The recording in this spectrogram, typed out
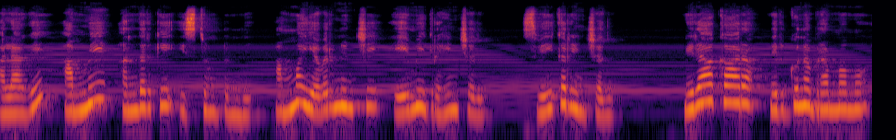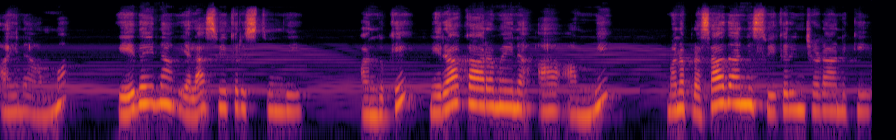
అలాగే అమ్మే అందరికీ ఇస్తుంటుంది. అమ్మ ఎవరి నుంచి ఏమీ గ్రహించదు. స్వీకరించదు. నిరాకార నిర్గుణ బ్రహ్మము అయిన అమ్మ ఏదైనా ఎలా స్వీకరిస్తుంది? అందుకే నిరాకారమైన ఆ అమ్మే మన ప్రసాదాన్ని స్వీకరించడానికి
